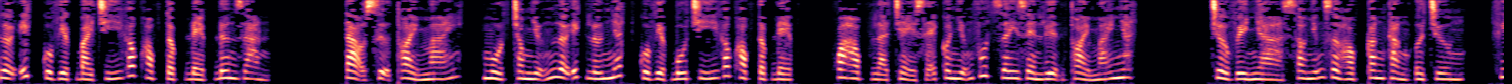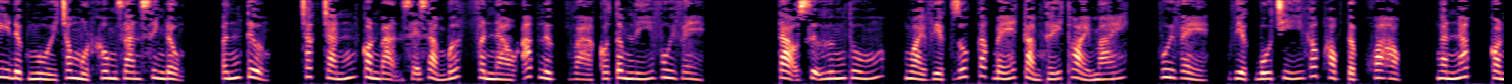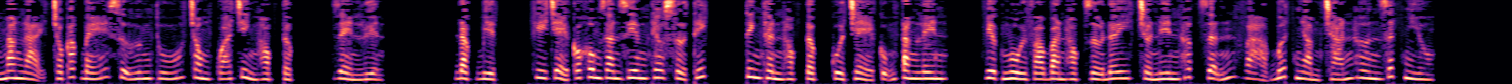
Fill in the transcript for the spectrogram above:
Lợi ích của việc bài trí góc học tập đẹp đơn giản. Tạo sự thoải mái, một trong những lợi ích lớn nhất của việc bố trí góc học tập đẹp, khoa học là trẻ sẽ có những phút giây rèn luyện thoải mái nhất. Trở về nhà sau những giờ học căng thẳng ở trường, khi được ngồi trong một không gian sinh động, ấn tượng, chắc chắn con bạn sẽ giảm bớt phần nào áp lực và có tâm lý vui vẻ. Tạo sự hứng thú, ngoài việc giúp các bé cảm thấy thoải mái, vui vẻ, việc bố trí góc học tập khoa học, ngăn nắp còn mang lại cho các bé sự hứng thú trong quá trình học tập, rèn luyện. Đặc biệt, khi trẻ có không gian riêng theo sở thích, tinh thần học tập của trẻ cũng tăng lên, việc ngồi vào bàn học giờ đây trở nên hấp dẫn và bớt nhàm chán hơn rất nhiều.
